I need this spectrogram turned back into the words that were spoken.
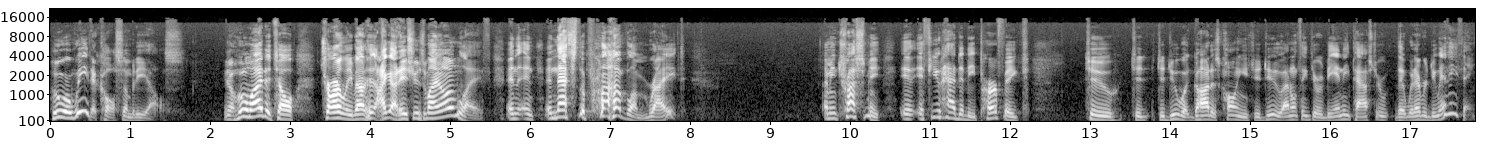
Who are we to call somebody else? You know, who am I to tell Charlie about his, I got issues in my own life? And, and, and that's the problem, right? I mean, trust me, if you had to be perfect to, to, to do what God is calling you to do, I don't think there would be any pastor that would ever do anything.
